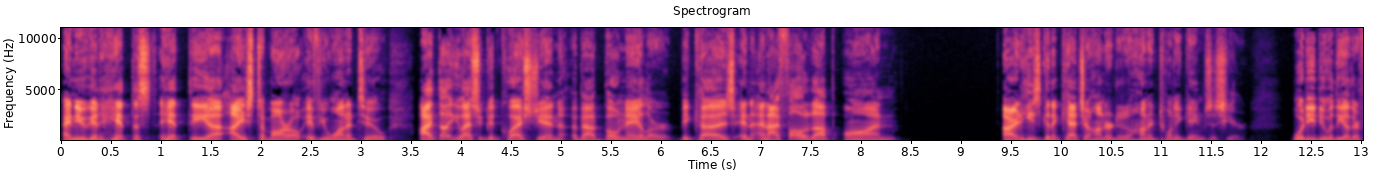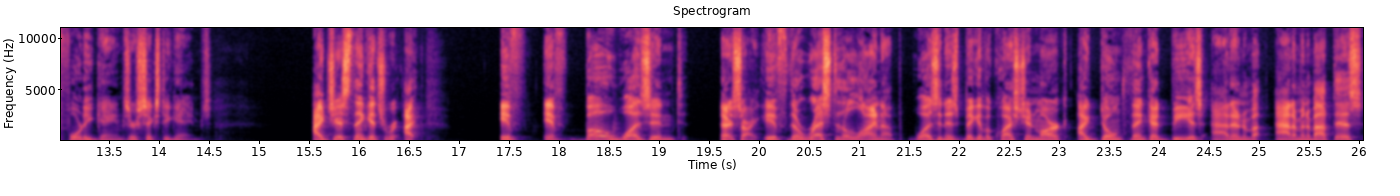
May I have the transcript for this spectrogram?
and you could hit the hit the uh, ice tomorrow if you wanted to. I thought you asked a good question about Bo Naylor because, and and I followed up on. All right, he's going to catch 100 and 120 games this year. What do you do with the other 40 games or 60 games? I just think it's I if if Bo wasn't Uh, sorry, if the rest of the lineup wasn't as big of a question mark, I don't think I'd be as adamant about, this.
